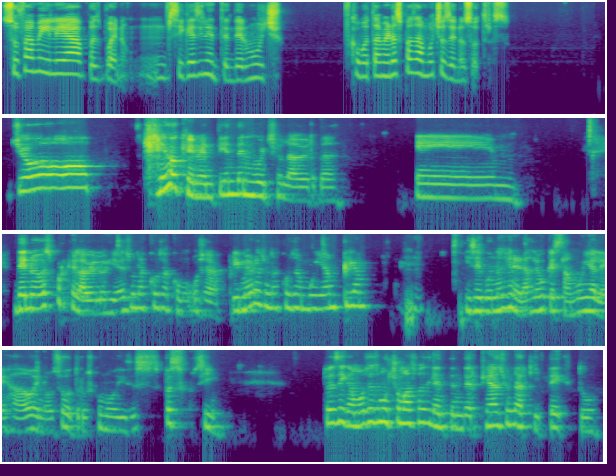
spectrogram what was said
su familia, pues bueno, mm, sigue sin entender mucho, como también nos pasa a muchos de nosotros. Yo creo que no entienden mucho, la verdad. Em, de nuevo es porque la biología es una cosa como, o sea, primero es una cosa muy amplia y segundo en general algo que está muy alejado de nosotros, como dices, pues sí, entonces, digamos, es mucho más fácil entender qué hace un arquitecto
